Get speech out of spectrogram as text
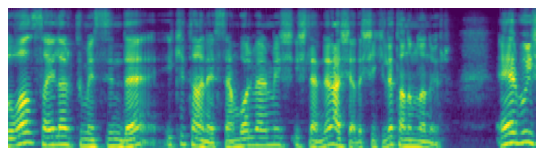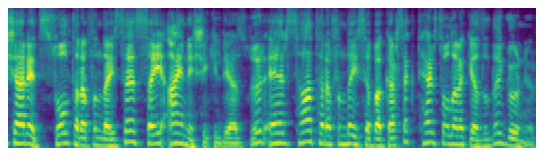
Doğal sayılar kümesinde iki tane sembol vermiş işlemler aşağıda şekilde tanımlanıyor. Eğer bu işaret sol tarafındaysa sayı aynı şekilde yazılıyor. Eğer sağ tarafında ise bakarsak ters olarak yazıldığı görünüyor.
